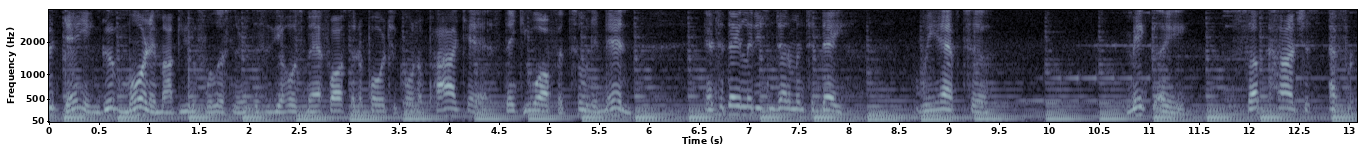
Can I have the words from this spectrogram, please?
Good day and good morning, my beautiful listeners. This is your host, Matt Foster, the Poetry Corner podcast. Thank you all for tuning in. And today, ladies and gentlemen, today we have to make a subconscious effort,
